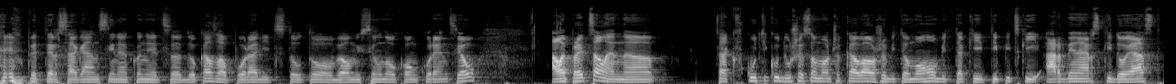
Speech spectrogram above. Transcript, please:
Peter Sagan si nakoniec dokázal poradiť s touto veľmi silnou konkurenciou. Ale predsa len tak v kutiku duše som očakával, že by to mohol byť taký typický ardenársky dojazd.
